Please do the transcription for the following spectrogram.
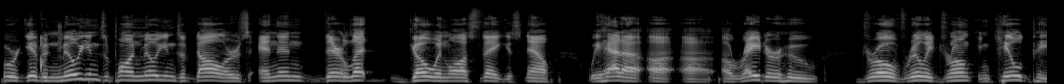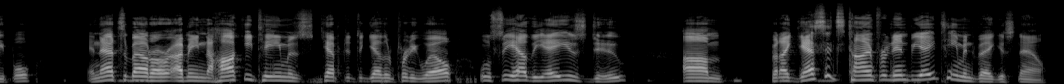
who are given millions upon millions of dollars, and then they're let go in Las Vegas. Now, we had a, a, a, a Raider who drove really drunk and killed people. And that's about our. I mean, the hockey team has kept it together pretty well. We'll see how the A's do. Um, but I guess it's time for an NBA team in Vegas now.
